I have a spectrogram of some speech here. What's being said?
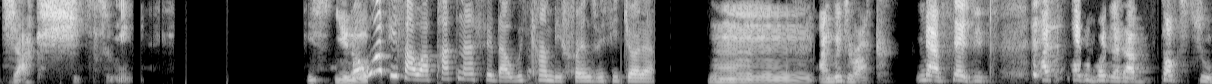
jack shit to me. It's, you know. But what if our partner said that we can't be friends with each other? mm, I'm going to rack. Me, I've said it. Everybody that I've talked to,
